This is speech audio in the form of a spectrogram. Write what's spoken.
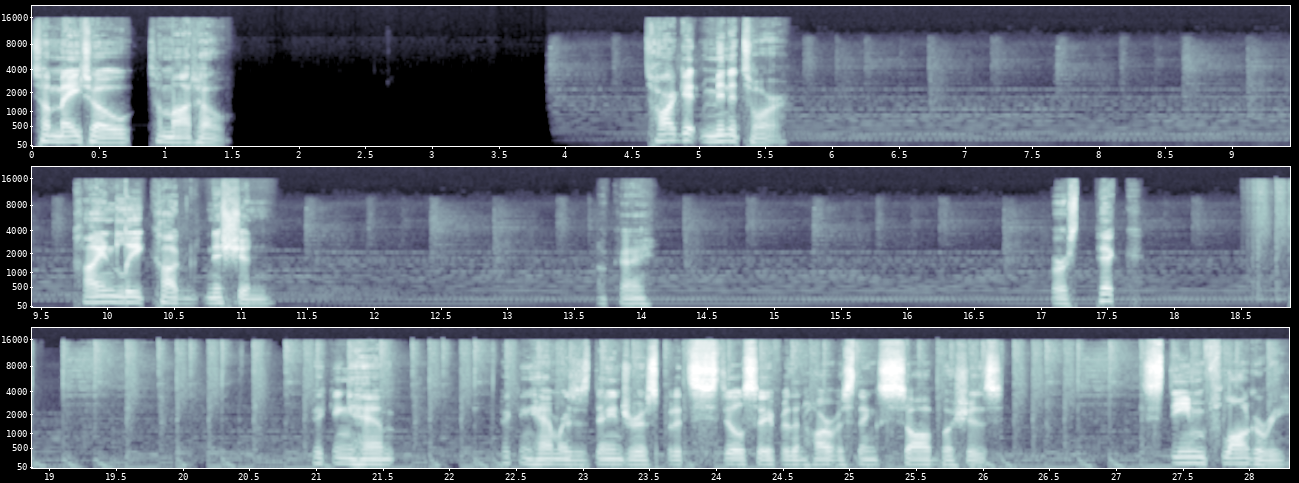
Tomato, Tomato. Target Minotaur. Kindly Cognician. Okay. First pick. Picking ham picking hammers is dangerous, but it's still safer than harvesting saw bushes. Steam Floggery.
